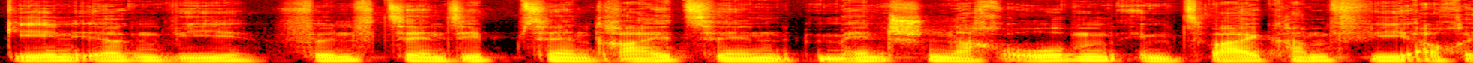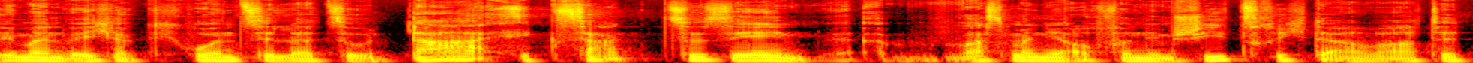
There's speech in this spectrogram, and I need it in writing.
gehen irgendwie 15, 17, 13 Menschen nach oben im Zweikampf, wie auch immer in welcher Konstellation. Da exakt zu sehen, was man ja auch von dem Schiedsrichter erwartet,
